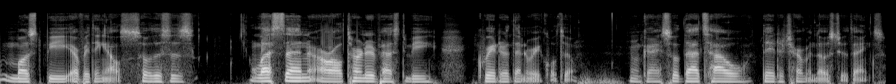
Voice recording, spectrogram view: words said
must be everything else. So this is less than, our alternative has to be greater than or equal to. Okay, so that's how they determine those two things.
